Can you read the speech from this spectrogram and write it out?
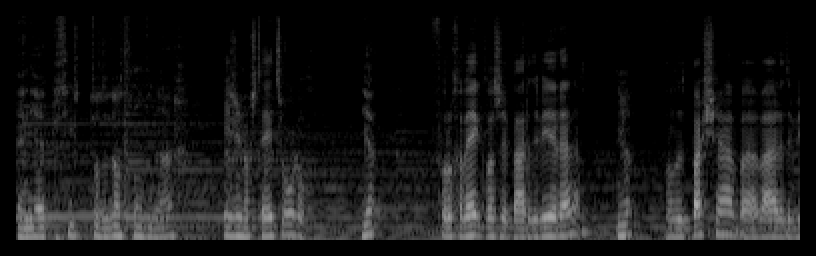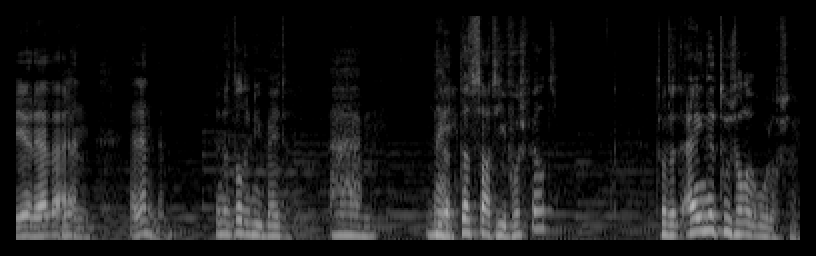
En jij precies tot de dag van vandaag. Is er nog steeds oorlog? Ja. Vorige week was er, waren er weer rellen. Ja. Want het Pascha wa- waren er weer rellen Ja. en ellende. En dat wordt ook niet beter. Ehm, nee. dat, dat staat hier voorspeld. Tot het einde toe zal er oorlog zijn.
